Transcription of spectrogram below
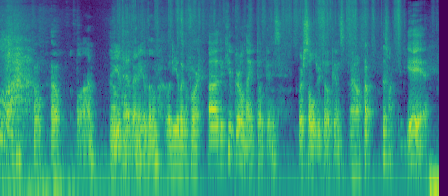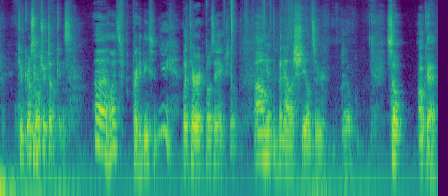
Oh, oh. Hold on. Do you have any of them? What are you looking for? Uh, the cute girl knight tokens or soldier tokens. No. Oh, this one. Yeah, cute girl soldier tokens. Uh, that's pretty decent. Yeah, with her mosaic shield. Um, Yeah, the vanilla shields are dope. So, okay,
